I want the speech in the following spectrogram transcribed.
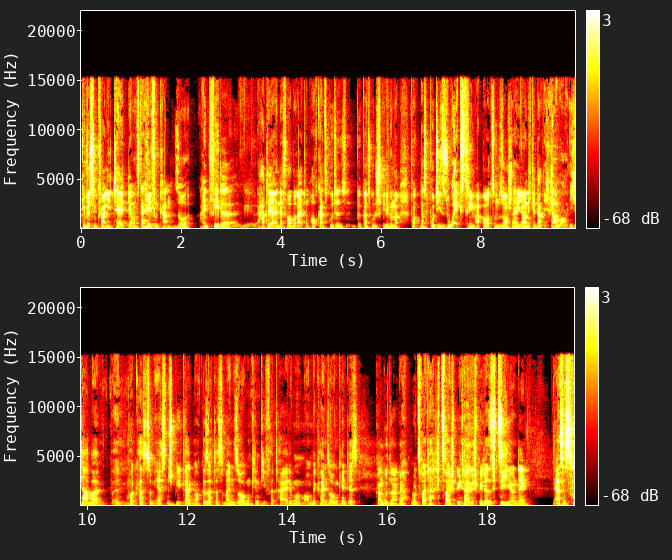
gewissen Qualität, der uns da helfen kann. So ein Fedel hatte ja in der Vorbereitung auch ganz gute, ganz gute Spiele gemacht. Dass Putti so extrem abbaut zum Saisonstart, hätte ich auch nicht gedacht. Ich glaube auch, ich habe im Podcast zum ersten Spieltag noch gesagt, dass mein Sorgenkind die Verteidigung im Augenblick kein Sorgenkind ist. Kann gut sein. Ja, nur zwei, zwei Spieltage später sitzt sie hier und denkt, ja, es ist,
